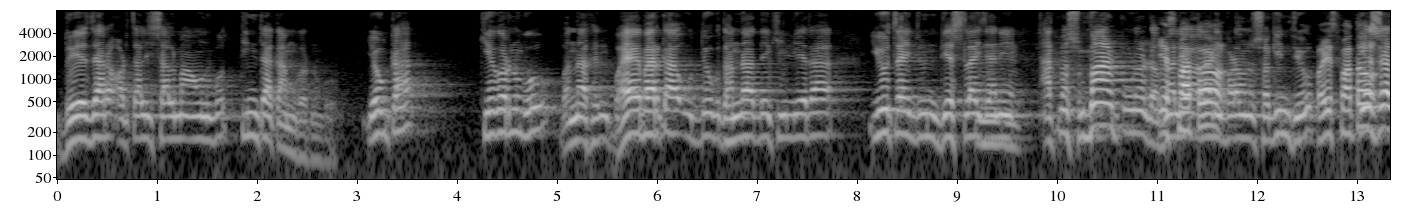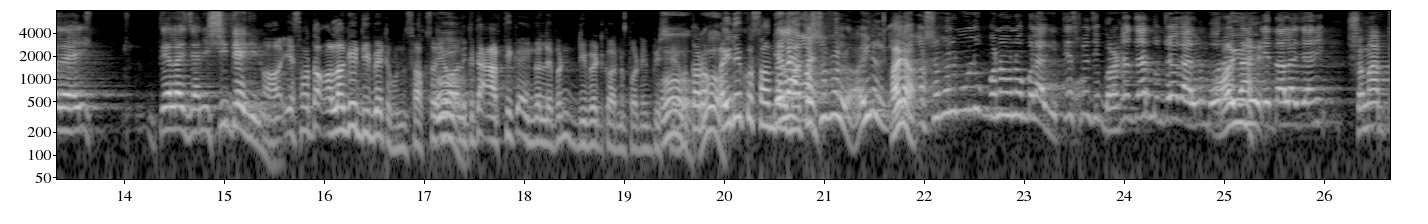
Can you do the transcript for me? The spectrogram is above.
दुई हजार अडचालिस सालमा आउनुभयो तिनवटा काम गर्नुभयो। एउटा के गर्नुभयो? भन्दाखेरि भयभरका उद्योग धन्दादेखि लिएर यो चाहिँ जुन देशलाई जाने आत्मसम्मानपूर्ण ढङ्गले अगाडि बढाउन सकिन्थ्यो त्यसलाई त्यसलाई जाने सिध्याइदिनु यसमा त अलग्गै डिबेट हुनसक्छ। यो। अलिकति आर्थिक एङ्गलले पनि डिबेट गर्नुपर्ने विषय हो, तर। अहिलेको सन्दर्भमा असफल होइन असफल मुलुक बनाउनको लागि त्यसपछि भ्रष्टाचारको जग हाल्नुभयो राष्ट्रियतालाई जाने समाप्त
